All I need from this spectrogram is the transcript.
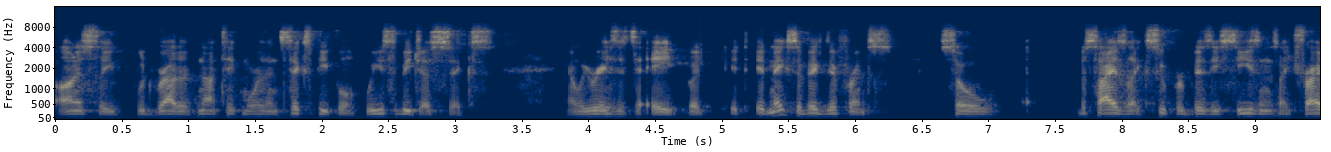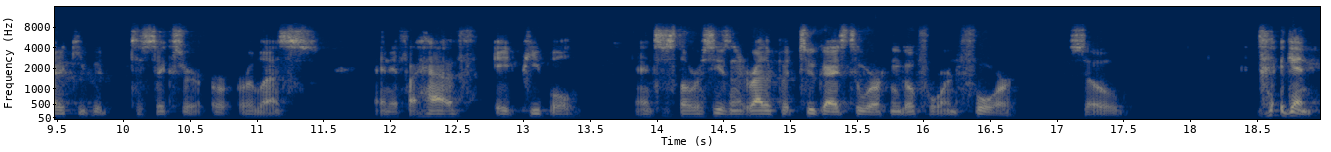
honestly would rather not take more than six people. We used to be just six and we raised it to eight but it, it makes a big difference. So besides like super busy seasons, I try to keep it to six or, or, or, less. And if I have eight people and it's a slower season, I'd rather put two guys to work and go four and four. So again,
